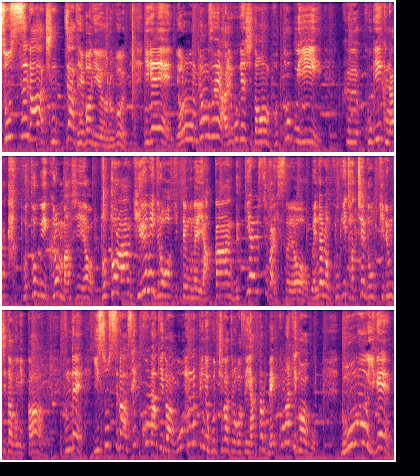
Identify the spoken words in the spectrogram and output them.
소스가 진짜 대박이에요 여러분 이게 여러분 평소에 알고 계시던 버터구이 그 고기 그냥 딱 버터구이 그런 맛이에요. 버터랑 기름이 들어갔기 때문에 약간 느끼할 수가 있어요. 왜냐면 고기 자체도 기름지다 보니까. 근데 이 소스가 새콤하기도 하고 할라피뇨 고추가 들어가서 약간 매콤하기도 하고. 너무 이게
